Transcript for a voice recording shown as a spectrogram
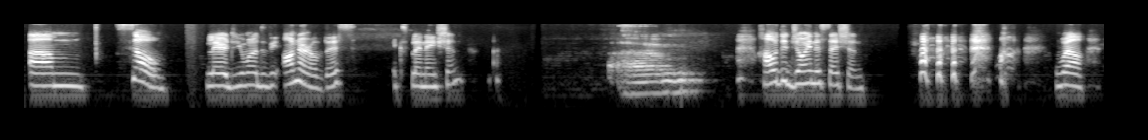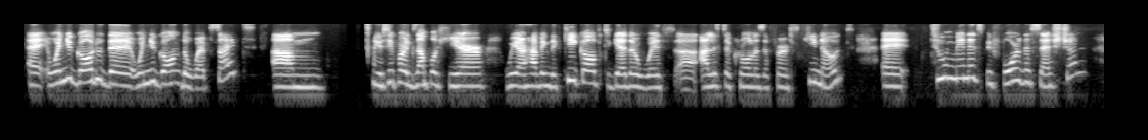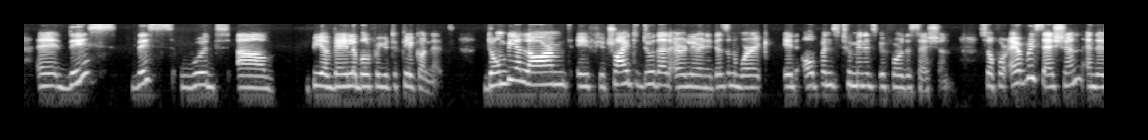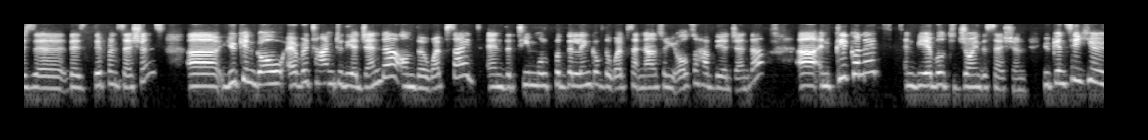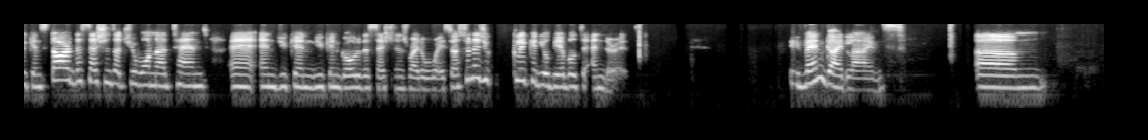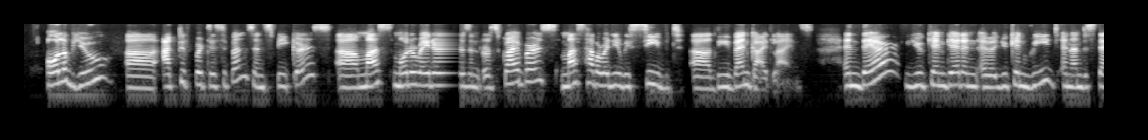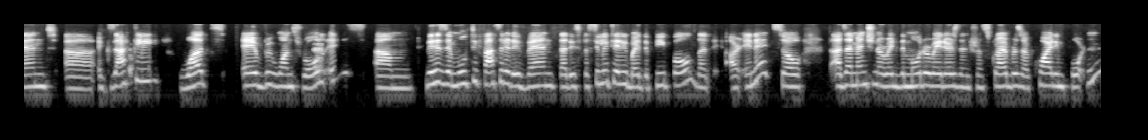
Um, so, Laird, do you want to do the honor of this explanation? Um, How to join a session? well, uh, when you go to the when you go on the website, um, you see, for example, here we are having the kickoff together with uh, Alistair Croll as a first keynote. Uh, two minutes before the session, uh, this this would um, be available for you to click on it. Don't be alarmed if you try to do that earlier and it doesn't work. It opens two minutes before the session. So for every session, and there's a, there's different sessions, uh, you can go every time to the agenda on the website, and the team will put the link of the website now, so you also have the agenda, uh, and click on it, and be able to join the session. You can see here, you can start the sessions that you want to attend and, and you can you can go to the sessions right away. So as soon as you click it, you'll be able to enter it. Event guidelines. Um, all of you uh, active participants and speakers uh, must moderators and transcribers must have already received uh, the event guidelines and there you can get and uh, you can read and understand uh, exactly what everyone's role is. Um, this is a multifaceted event that is facilitated by the people that are in it. So, as I mentioned already, the moderators and transcribers are quite important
